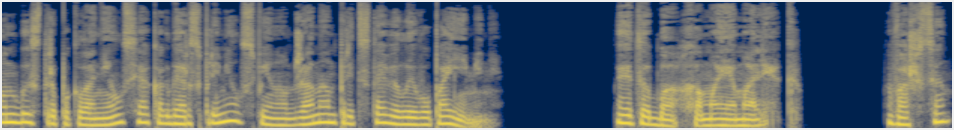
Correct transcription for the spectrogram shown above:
Он быстро поклонился, а когда распрямил спину, Джанан представила его по имени. «Это Баха, моя Малек». «Ваш сын?»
